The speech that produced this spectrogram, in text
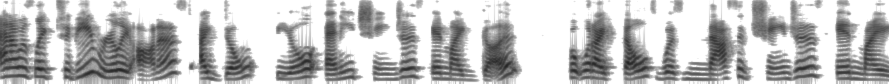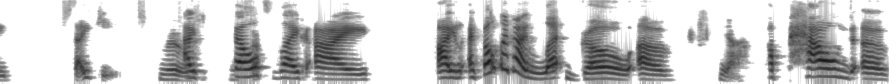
And I was like, to be really honest, I don't feel any changes in my gut. But what I felt was massive changes in my psyche. Move. I felt like I, I, I felt like I let go of, yeah, a pound of,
